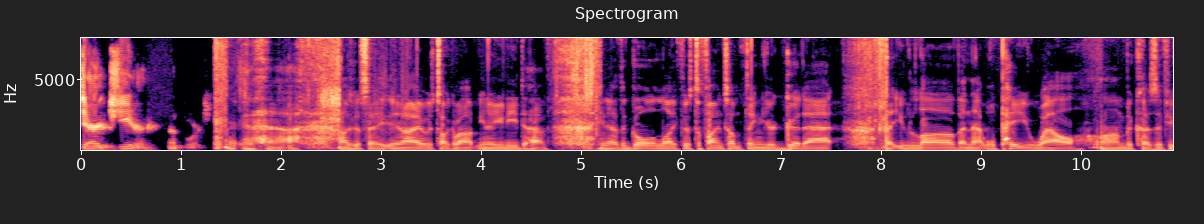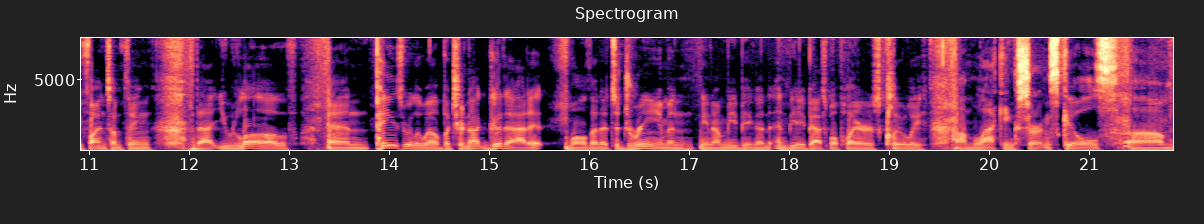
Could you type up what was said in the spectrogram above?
Derek Jeter, unfortunately. Yeah. I was gonna say, you know, I always talk about, you know, you need to have, you know, the goal in life is to find something you're good at, that you love, and that will pay you well. Um, because if you find something that you love and pays really well, but you're not good at it, well, then it's a dream. And you know, me being an NBA basketball player is clearly um, lacking certain skills. Um,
